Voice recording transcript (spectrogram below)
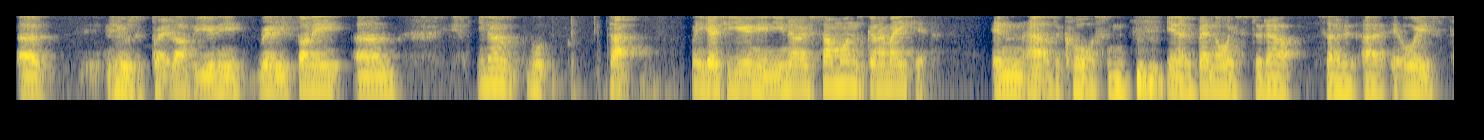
uh, he was a great laugh at uni, really funny. Um, you know that when you go to uni and you know someone's going to make it in out of the course, and you know Ben always stood out. So uh, it always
